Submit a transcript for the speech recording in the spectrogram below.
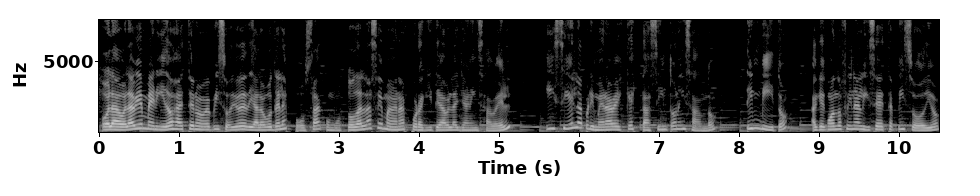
Hola, hola, bienvenidos a este nuevo episodio de Diálogos de la Esposa. Como todas las semanas, por aquí te habla Jan Isabel. Y si es la primera vez que estás sintonizando, te invito a que cuando finalice este episodio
